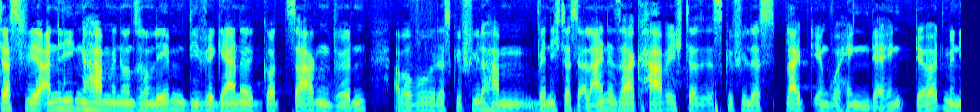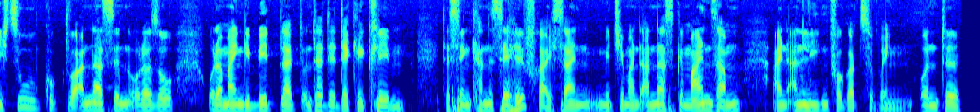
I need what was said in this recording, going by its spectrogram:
dass wir Anliegen haben in unserem Leben, die wir gerne Gott sagen würden, aber wo wir das Gefühl haben, wenn ich das alleine sage, habe ich das Gefühl, das bleibt irgendwo hängen. Der, hängt, der hört mir nicht zu, guckt woanders hin oder so, oder mein Gebet bleibt unter der Decke kleben. Deswegen kann es sehr hilfreich sein, mit jemand anders gemeinsam ein Anliegen vor Gott zu bringen. Und äh,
